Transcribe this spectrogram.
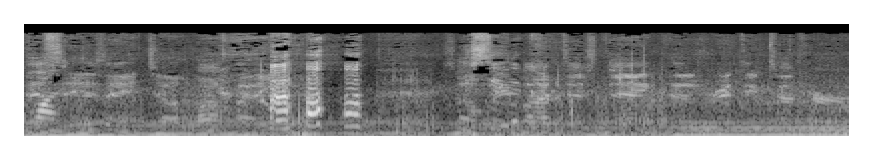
This quite- is a tough So we bought this thing because Ruthie took her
